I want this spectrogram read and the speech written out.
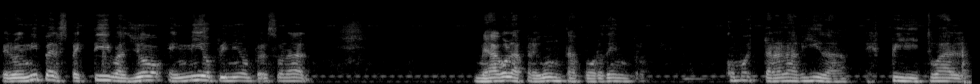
pero en mi perspectiva, yo, en mi opinión personal, me hago la pregunta por dentro, ¿cómo estará la vida espiritual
